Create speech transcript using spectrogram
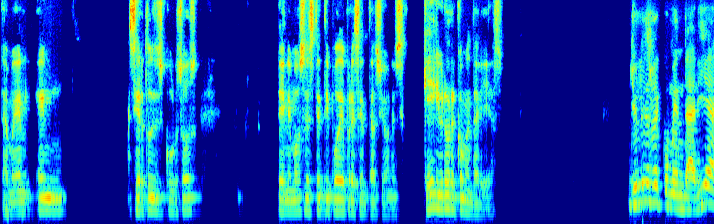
también en ciertos discursos tenemos este tipo de presentaciones. ¿Qué libro recomendarías? Yo les recomendaría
